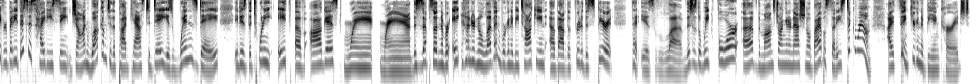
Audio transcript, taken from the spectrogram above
everybody. This is Heidi St. John. Welcome to the podcast. Today is Wednesday. It is the 28th of August. Wah, wah. This is episode number 811. We're going to be talking about the fruit of the Spirit that is love. This is the week four of the Mom Strong International Bible Study. Stick around. I think you're going to be encouraged.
